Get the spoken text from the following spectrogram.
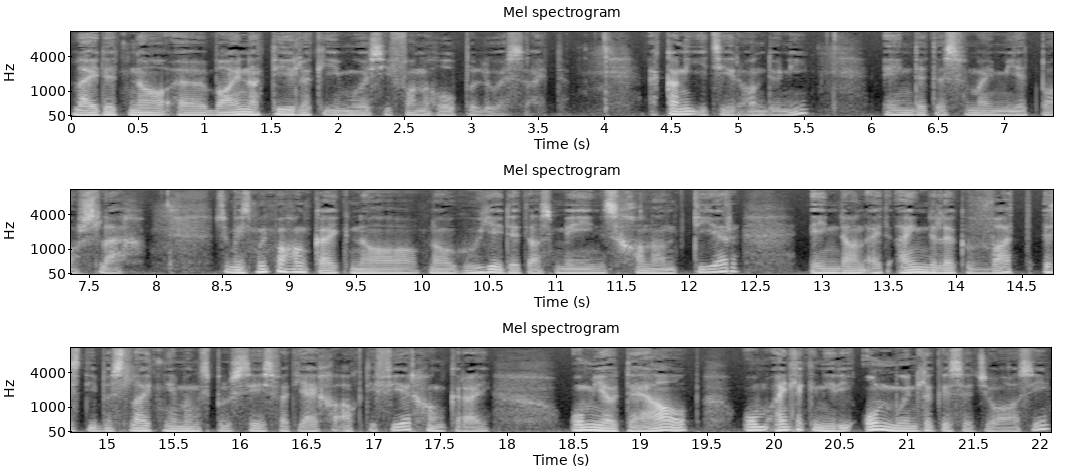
lei dit na 'n uh, baie natuurlike emosie van hulpeloosheid. Ek kan nie iets hieraan doen nie en dit is vir my meetbaar sleg. So mens moet maar gaan kyk na na hoe jy dit as mens gaan hanteer en dan uiteindelik wat is die besluitnemingsproses wat jy geaktiveer gaan kry om jou te help om eintlik in hierdie onmoontlike situasie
